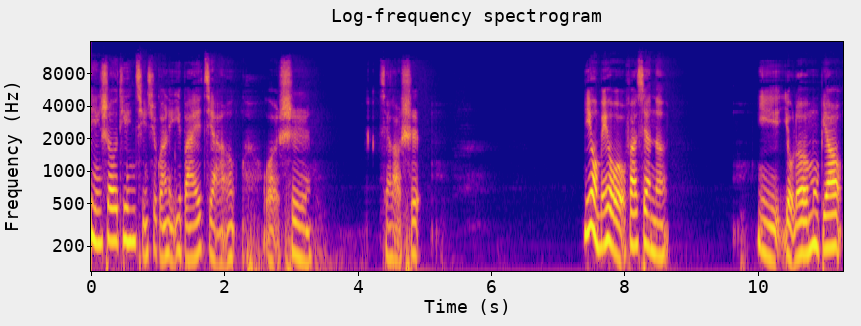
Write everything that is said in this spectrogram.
迎收听情绪管理一百讲，我是夏老师。你有没有发现呢？你有了目标，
